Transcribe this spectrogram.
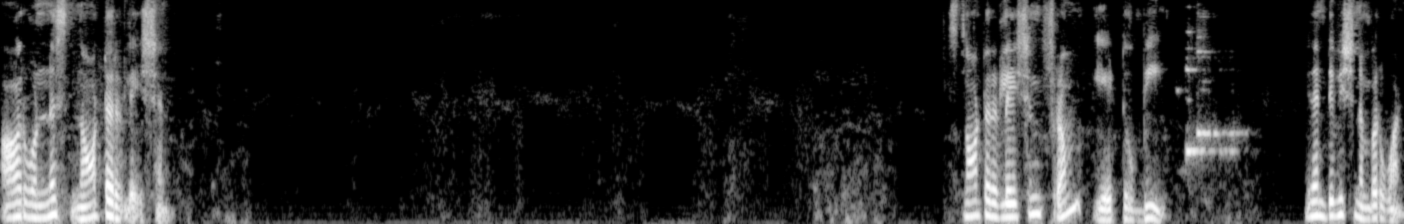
R one is not a relation It's not a relation from A to B. Then division number one.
